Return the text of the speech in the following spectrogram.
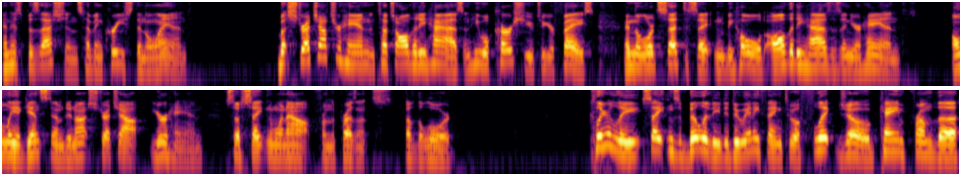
and his possessions have increased in the land. But stretch out your hand and touch all that he has, and he will curse you to your face. And the Lord said to Satan, Behold, all that he has is in your hand. Only against him do not stretch out your hand. So Satan went out from the presence of the Lord. Clearly, Satan's ability to do anything to afflict Job came from the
